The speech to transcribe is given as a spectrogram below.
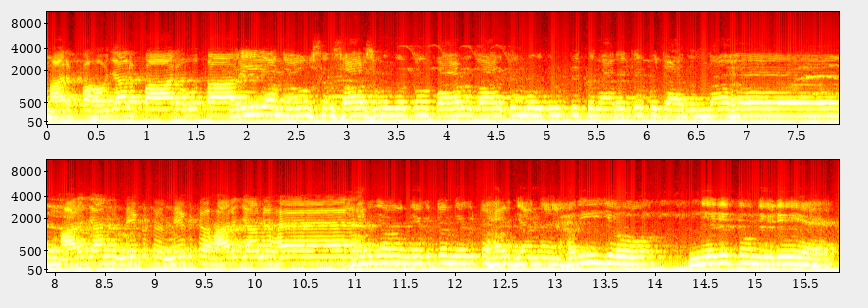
ਹਰ ਪਹੁ ਜਲ ਪਾਰ ਹਰੀ ਉਤਾਰੀ ਦਾ ਨਾਮ ਸੰਸਾਰ ਸਮੁੰਦਰ ਤੋਂ ਪਾਰ ਉਤਾਰ ਕੇ ਮੁਕਤ ਰੂਪੀ ਕਿਨਾਰੇ ਤੇ ਪਹੁੰਚਾ ਦਿੰਦਾ ਹੈ। ਹਰ ਜਨ ਨਿਕਟ ਨਿਕਟ ਹਰ ਜਨ ਹਰ ਹੈ ਜਨ ਨਿਕਟ ਨਿਕਟ ਹਰ ਜਨ ਹੈ। ਹਰੀ ਜੋ ਨੇੜੇ ਤੋਂ ਨੇੜੇ ਹੈ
